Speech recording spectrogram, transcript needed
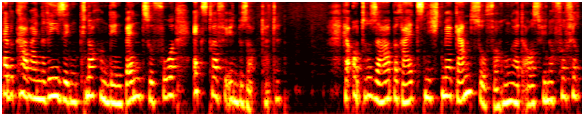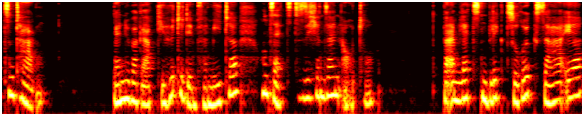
Er bekam einen riesigen Knochen, den Ben zuvor extra für ihn besorgt hatte. Herr Otto sah bereits nicht mehr ganz so verhungert aus wie noch vor vierzehn Tagen. Ben übergab die Hütte dem Vermieter und setzte sich in sein Auto. Bei einem letzten Blick zurück sah er,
